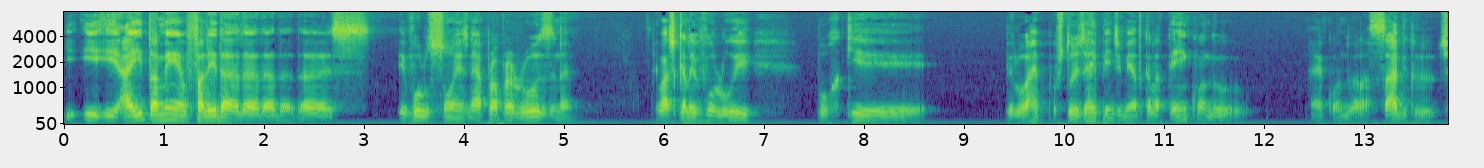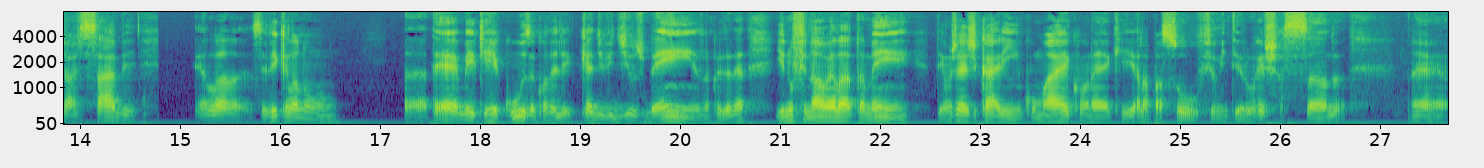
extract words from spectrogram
E, e, aí também eu falei da, da, da, das evoluções, né? A própria Rose, né? Eu acho que ela evolui porque pela postura de arrependimento que ela tem quando, né, quando ela sabe que o Charles sabe, ela, você vê que ela não até meio que recusa quando ele quer dividir os bens, uma coisa dessa. E no final ela também tem um gesto de carinho com o Michael, né, que ela passou o filme inteiro rechaçando, né,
